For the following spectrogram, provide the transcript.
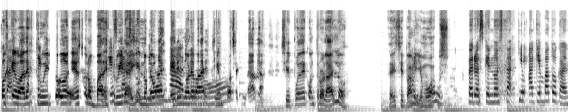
Porque va a destruir todo eso, los va a destruir ahí. Él no, le va, él no le va a dar tiempo a hacer nada. Si él puede controlarlo. Es decir, papi, Ay, yo me voy a-. Pero es que no está. ¿quién- ¿A quién va a tocar?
